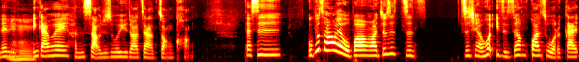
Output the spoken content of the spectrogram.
那你应该会很少就是会遇到这样的状况。但是我不知道哎，我爸爸妈妈就是之之前会一直这样灌输我的概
